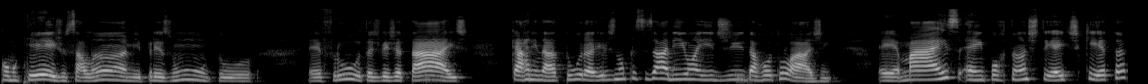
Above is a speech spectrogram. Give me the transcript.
como queijo, salame, presunto, é, frutas, vegetais, carne natura, eles não precisariam aí de, da rotulagem. É, mas é importante ter a etiqueta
